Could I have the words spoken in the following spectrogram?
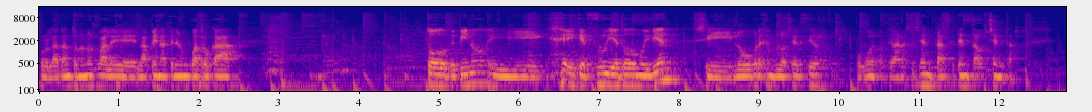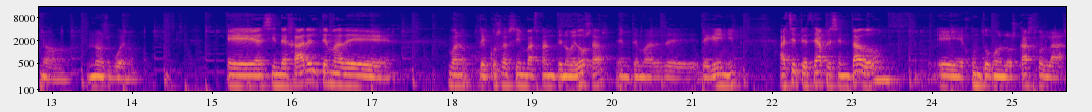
Por lo tanto, no nos vale la pena tener un 4K todo pepino y, que fluye todo muy bien. Si luego, por ejemplo, los hercios, pues bueno, te van a 60, 70, 80. No, no es bueno. Eh, sin dejar el tema de, bueno, de cosas bastante novedosas en temas de, gaming. HTC ha presentado, eh, junto con los cascos, las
